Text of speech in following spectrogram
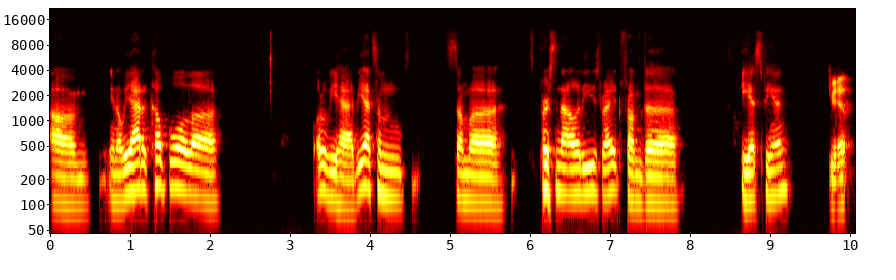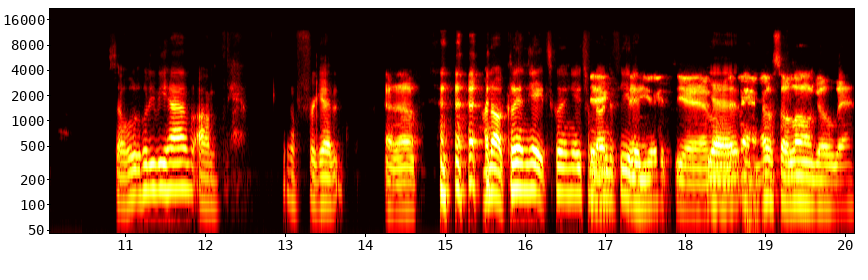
Um you know we had a couple uh what do we had we had some some uh personalities right from the espn Yep. so who, who did we have um forget it. I know. I know Clinton Yates, Clinton Yates from the Undefeated. Yeah, yeah, Yeah. man, that was so long ago, man.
